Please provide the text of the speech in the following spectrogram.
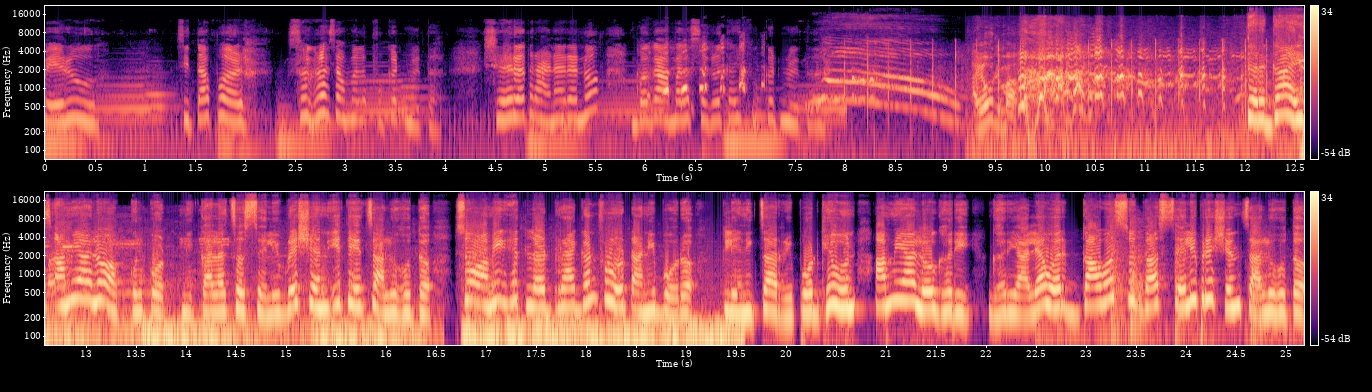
पेरू सीताफळ सगळंच आम्हाला फुकट मिळतं. शहरात राहणाऱ्यानो बघा आम्हाला सगळं काही फुकट मिळतं. तर गाईज आम्ही आलो अक्कलकोट. निकालाचं सेलिब्रेशन इथे चालू होतं. सो आम्ही घेतलं ड्रॅगन फ्रूट आणि बोर. क्लिनिकचा रिपोर्ट घेऊन आम्ही आलो घरी. घरी आल्यावर गावात सुद्धा सेलिब्रेशन चालू होतं.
